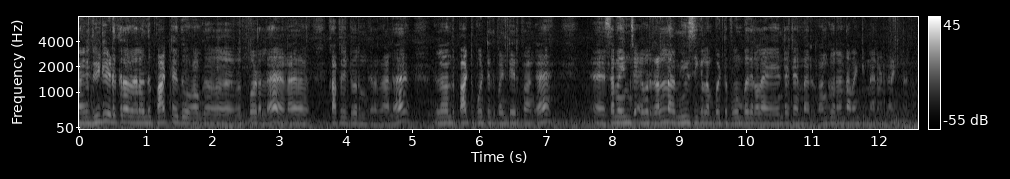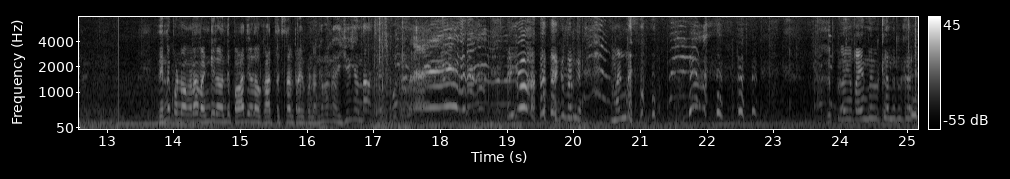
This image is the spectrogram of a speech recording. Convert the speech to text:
நாங்கள் வீடியோ எடுக்கிறதால வந்து பாட்டு எதுவும் அவங்க போடலை. நான் காப்பிரைட் வருங்கிறதுனால எல்லாம் வந்து பாட்டு போட்டு இது பண்ணிட்டே இருப்பாங்க. செம என்ஜாய் ஒரு நல்ல மியூசிக் எல்லாம் போட்டு போகும்போது நல்லா என்டர்டைன்மெண்ட் இருக்கும். அங்கே ஒரு ரெண்டா வண்டி மேலே ஒன்று கரெக்ட் இருக்குது இது என்ன பண்ணுவாங்கன்னா வண்டியில் வந்து பாதி அளவு காற்று வச்சு தான் ட்ரை பண்ணுவாங்க ஐயோ அந்த ஐயோ அங்க பாருங்க. மண்ண. பிள்ளைங்க பயந்து உட்கார்ந்துட்டு இருக்காங்க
